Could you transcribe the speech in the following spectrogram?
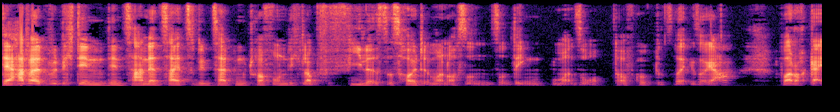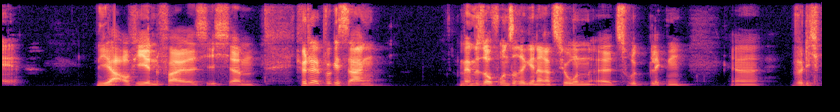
der hat halt wirklich den, den Zahn der Zeit zu dem Zeitpunkt getroffen und ich glaube, für viele ist es heute immer noch so ein, so ein Ding, wo man so drauf guckt und so, so ja, war doch geil. Ja, auf jeden Fall. Ich, ich, ähm, ich würde halt wirklich sagen, wenn wir so auf unsere Generation äh, zurückblicken, äh, würde ich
